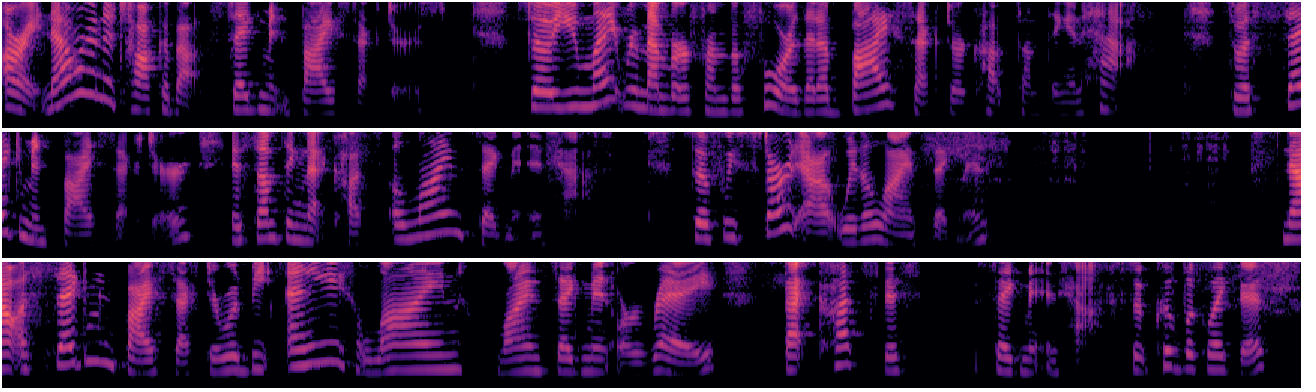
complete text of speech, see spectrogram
All right, now we're going to talk about segment bisectors. So you might remember from before that a bisector cuts something in half. So a segment bisector is something that cuts a line segment in half. So if we start out with a line segment, now, a segment bisector would be any line, line segment, or ray that cuts this segment in half. So it could look like this,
